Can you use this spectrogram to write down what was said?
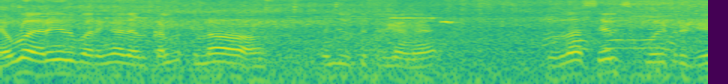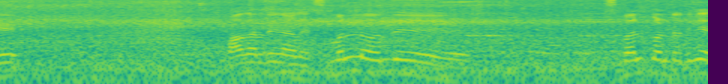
எவ்வளோ இறங்குது பாருங்கள் அது கலர்ஃபுல்லாக செஞ்சு விற்றுட்ருக்காங்க இதுதான் சேல்ஸ் போயிட்டுருக்கு. பார்க்குறதுக்கு அந்த ஸ்மெல்லு வந்து ஸ்மெல் பண்ணுறதுக்கே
